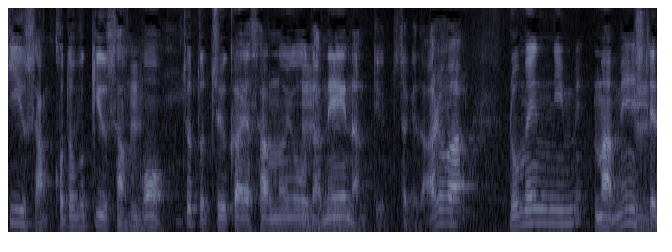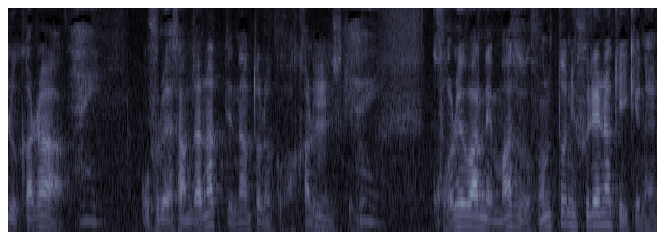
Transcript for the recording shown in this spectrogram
湯さん寿湯さんもちょっと中華屋さんのようだねなんて言ってたけどあれは路面にめ、まあ、面してるからはい。お風呂屋さんだなってなんとなくわかるんですけど、はい。これはねまず本当に触れなきゃいけない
